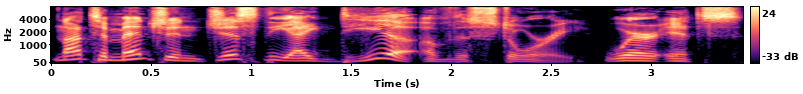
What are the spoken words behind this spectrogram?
Not to mention just the idea of the story where it's,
